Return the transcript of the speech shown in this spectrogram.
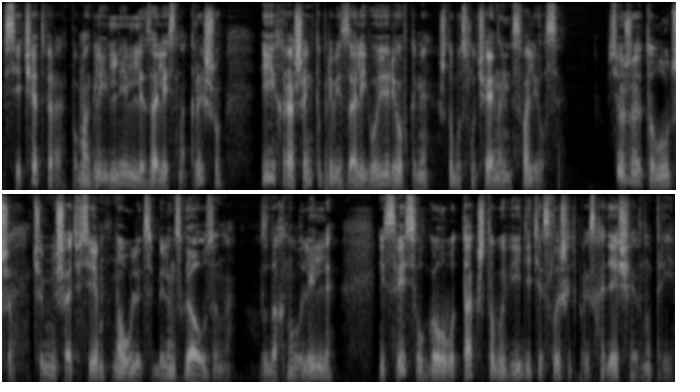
Все четверо помогли Лилли залезть на крышу и хорошенько привязали его веревками, чтобы случайно не свалился. «Все же это лучше, чем мешать всем на улице Беллинсгаузена», вздохнул Лилли и свесил голову так, чтобы видеть и слышать происходящее внутри.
